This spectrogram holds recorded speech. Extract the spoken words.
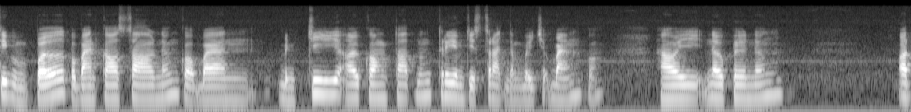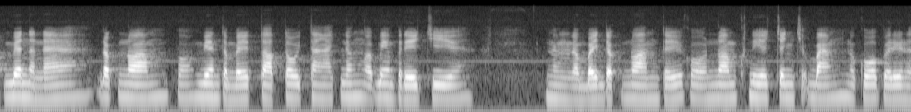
ទី7ប្របានកោសលនឹងក៏បាន បញ្ជាឲ្យកងទ័ពនឹងត្រៀមជាស្រេចដើម្បីច្បាំងបងហើយនៅពេលហ្នឹងអត់មាននរណាដឹកនាំបងមានតែមេតបតូចតាចនឹងអត់មានបរិជានឹងដើម្បីដឹកនាំទេក៏នាំគ្នាចេញច្បាំងនគរពរិណ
